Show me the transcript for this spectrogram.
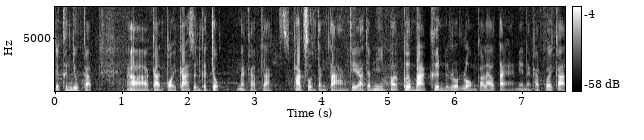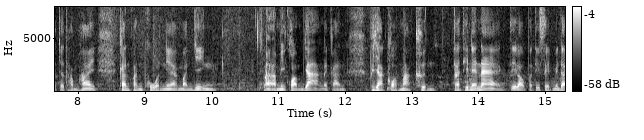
จะขึ้นอยู่กับาการปล่อยก๊าซเรือนกระจกนะครับจากภาคส่วนต่างๆ ที่อาจจะมีเพิ่มมากขึ้นหรือลดลงก็แล้วแต่เนี่ยนะครับก็อาจจะทำให้การผันผวนเนี่ยมันยิ่ง มีความยากในการพยากรณ์มากขึ้น แต่ที่แน่ ๆ ที่เราปฏิเสธไม่ได้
